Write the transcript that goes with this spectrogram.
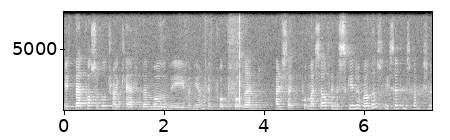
if that possible, try and care for them more than me even. You know, and put put them how do you say? Put myself in the skin of others. You said in Spanish, no?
